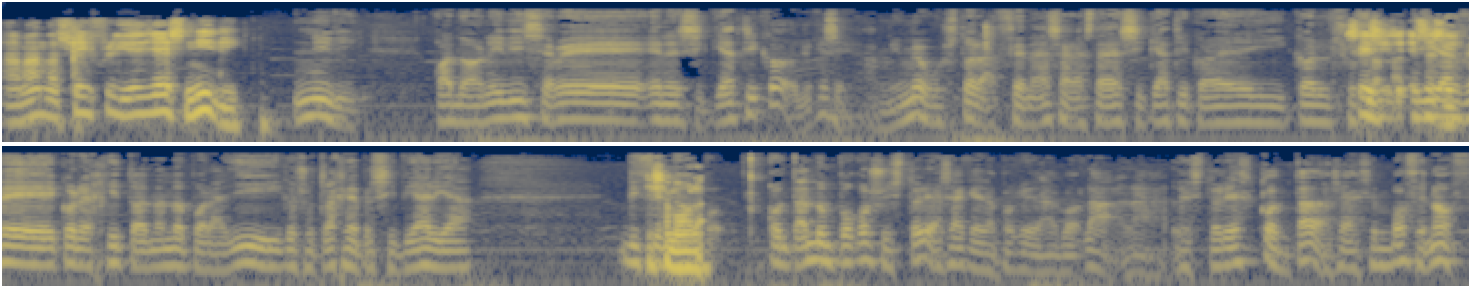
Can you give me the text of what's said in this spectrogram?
Amanda Seyfried, ella es needy. Needy. Cuando Needy se ve en el psiquiátrico, yo qué sé, a mí me gustó la escena esa que está en el psiquiátrico ahí con sus Sí, de conejito andando por allí, con su traje de presidiaria, diciendo, mola. contando un poco su historia, o sea, que la, porque la, la- la- historia es contada, o sea, es en voz en off,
